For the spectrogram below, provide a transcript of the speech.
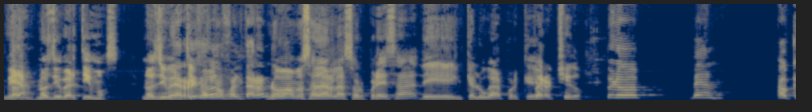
mira, nos divertimos. Nos ¿Las divertimos. risas no faltaron? No vamos a dar la sorpresa de en qué lugar, porque. Pero chido. pero vean. Ok,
